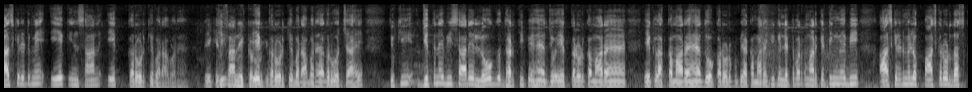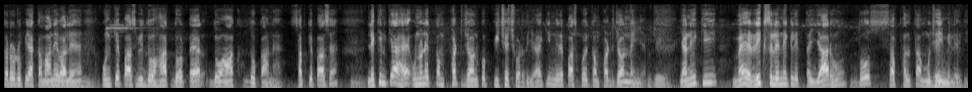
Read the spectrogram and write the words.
आज के डेट में एक इंसान एक करोड़ के बराबर है। एक इंसान एक करोड़ एक करोड़ के बराबर है अगर वो चाहे क्योंकि जितने भी सारे लोग धरती पे हैं जो एक करोड़ कमा रहे हैं एक लाख कमा रहे हैं दो करोड़ रुपया कमा रहे हैं क्योंकि नेटवर्क मार्केटिंग में भी आज के डेट में लोग पाँच करोड़ दस करोड़ रुपया कमाने वाले हैं उनके पास भी दो हाथ दो पैर दो आँख दो कान है सबके पास है। लेकिन क्या है उन्होंने कंफर्ट जोन को पीछे छोड़ दिया है कि मेरे पास कोई कंफर्ट जोन नहीं है। यानी कि मैं रिक्स लेने के लिए तैयार हूँ तो सफलता मुझे ही मिलेगी।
